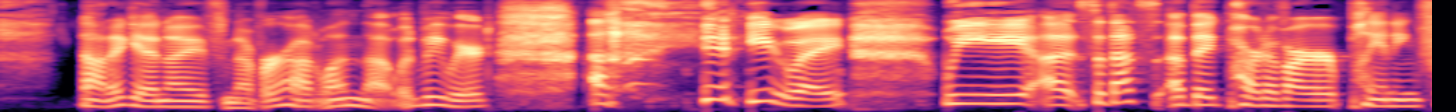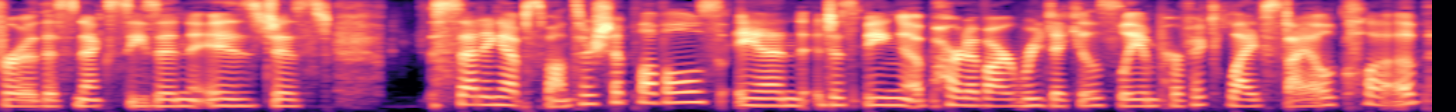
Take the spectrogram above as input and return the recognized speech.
not again. I've never had one. That would be weird. Uh, anyway, we, uh, so that's a big part of our planning for this next season is just setting up sponsorship levels and just being a part of our ridiculously imperfect lifestyle club.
